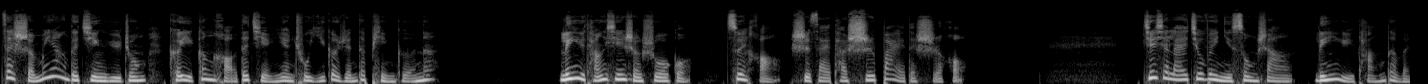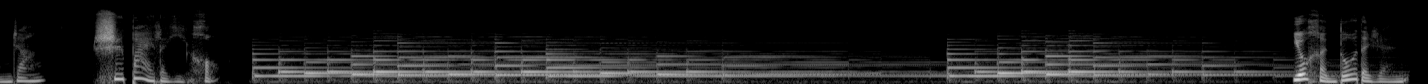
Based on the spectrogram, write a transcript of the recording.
在什么样的境遇中可以更好的检验出一个人的品格呢？林语堂先生说过，最好是在他失败的时候。接下来就为你送上林语堂的文章《失败了以后》。有很多的人，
